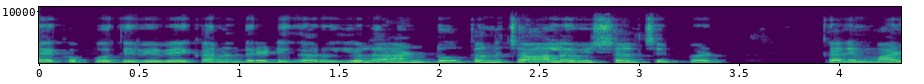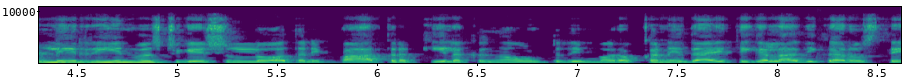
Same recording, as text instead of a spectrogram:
లేకపోతే వివేకానంద రెడ్డి గారు ఇలా అంటూ తను చాలా విషయాలు చెప్పాడు. కానీ మళ్ళీ రీఇన్వెస్టిగేషన్లో అతని పాత్ర కీలకంగా ఉంటుంది. మరొక నిజాయితీ గల అధికారి వస్తే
